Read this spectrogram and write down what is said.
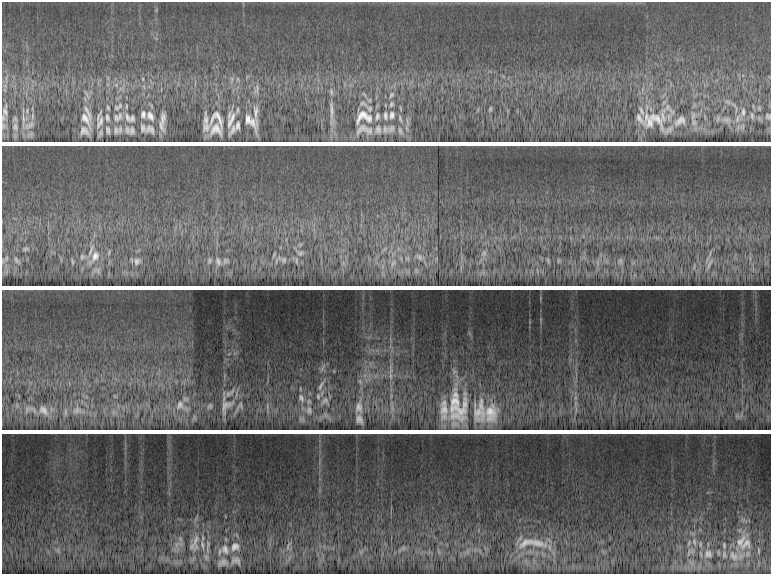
זה מה שאני מצלמת. יואו, תראה את השרח הזה, צבע יש לו. מדהים, תראה את הצבע. חכם. כן, איפה יש דבר כזה? זה גם משהו מדהים. השרח המתחיל הזה? versehentlich lieber die nach.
